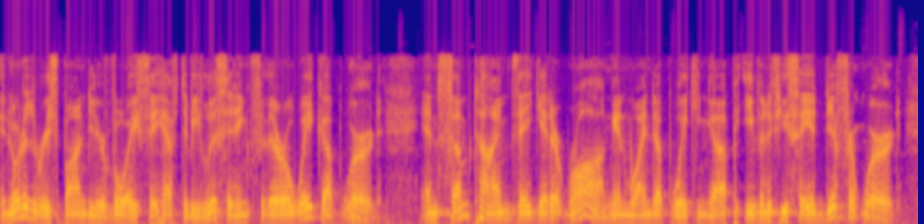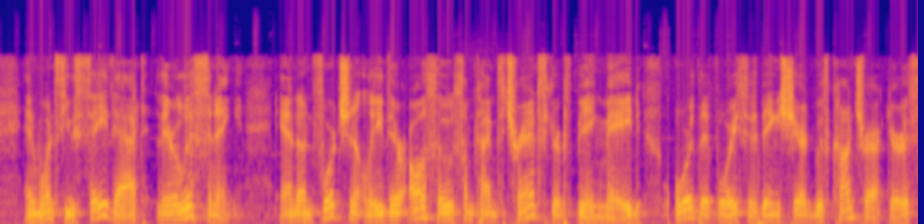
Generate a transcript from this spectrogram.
In order to respond to your voice, they have to be listening for their wake up word. And sometimes they get it wrong and wind up waking up even if you say a different word. And once you say that, they're listening. And unfortunately, there are also sometimes transcripts being made or the voice is being shared with contractors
